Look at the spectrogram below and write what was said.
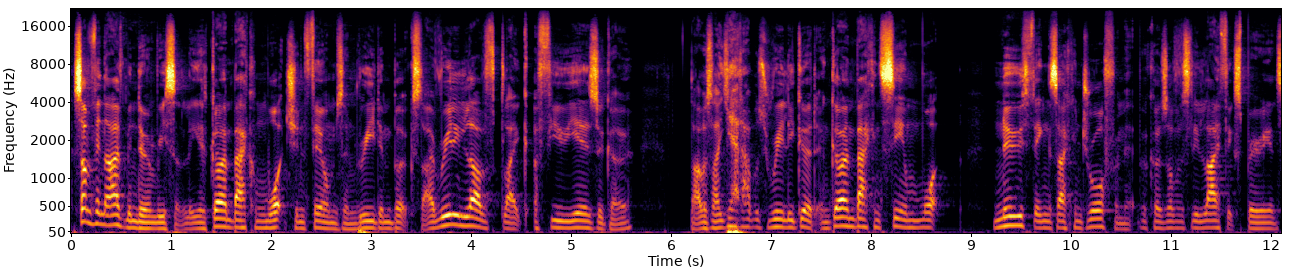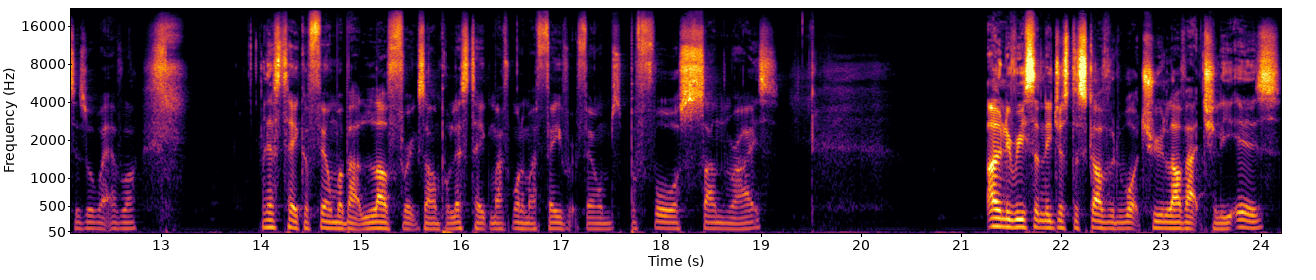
something that i've been doing recently is going back and watching films and reading books that i really loved like a few years ago that i was like yeah that was really good and going back and seeing what new things i can draw from it because obviously life experiences or whatever. Let's take a film about love for example. Let's take my one of my favorite films before sunrise. I only recently just discovered what true love actually is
